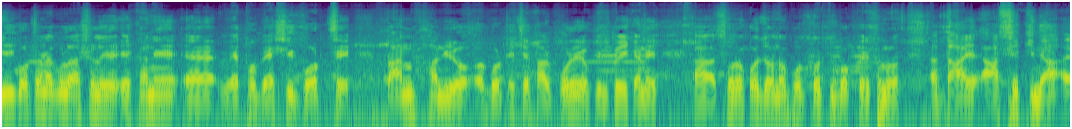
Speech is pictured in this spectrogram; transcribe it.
এই ঘটনাগুলো আসলে এখানে এত বেশি ঘটছে প্রাণহানিও ঘটেছে। তারপরেও কিন্তু এখানে সড়ক জনপথ কর্তৃপক্ষের কোনো দায় আছে কিনা আহ,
